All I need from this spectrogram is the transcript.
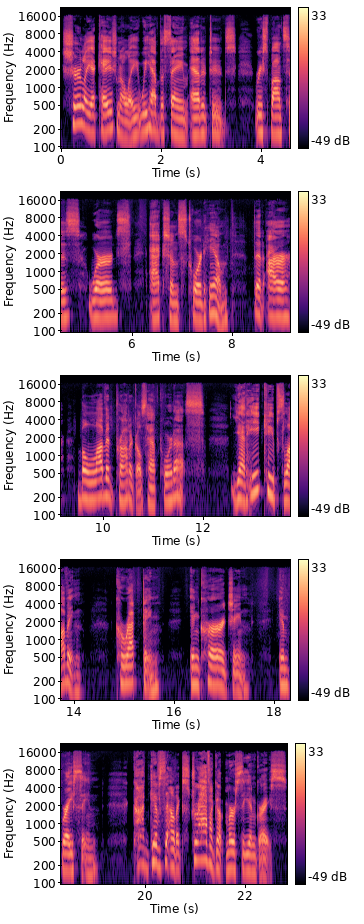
Surely occasionally we have the same attitudes, responses, words, actions toward Him that our beloved prodigals have toward us. Yet He keeps loving, correcting, encouraging, embracing. God gives out extravagant mercy and grace.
